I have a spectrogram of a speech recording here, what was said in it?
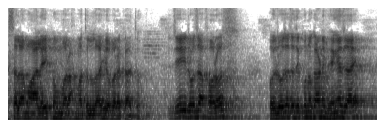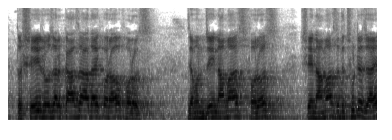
আসসালামু আলাইকুম রহমতুল্লাহি বারকাত যেই রোজা ফরজ, ওই রোজা যদি কোনো কারণে ভেঙে যায়, তো সেই রোজার কাজা আদায় করাও ফরজ। যেমন যেই নামাজ ফরজ, সেই নামাজ যদি ছুটে যায়,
